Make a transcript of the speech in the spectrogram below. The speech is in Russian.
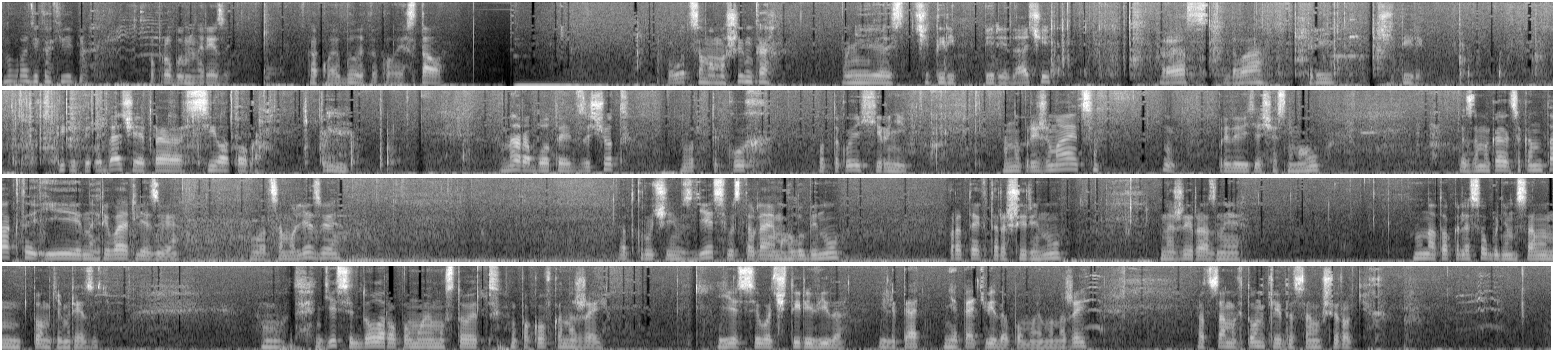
Ну, вроде как видно. Попробуем нарезать. Какое было, какое стало. Вот сама машинка. У нее есть 4 передачи. Раз, два, три, четыре. Передачи это сила тока. Она работает за счет вот таких вот такой херни. Оно прижимается. Ну, придавить я сейчас не могу. Замыкаются контакты и нагревает лезвие. Вот само лезвие. Откручиваем здесь, выставляем глубину протектора, ширину. Ножи разные. Ну, на то колесо будем самым тонким резать. Вот. 10 долларов, по-моему, стоит упаковка ножей. Есть всего 4 вида. Или 5, не 5 видов, по-моему, ножей. От самых тонких до самых широких.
